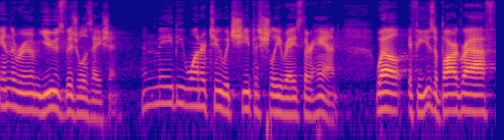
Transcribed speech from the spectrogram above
in the room use visualization? And maybe one or two would sheepishly raise their hand. Well, if you use a bar graph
